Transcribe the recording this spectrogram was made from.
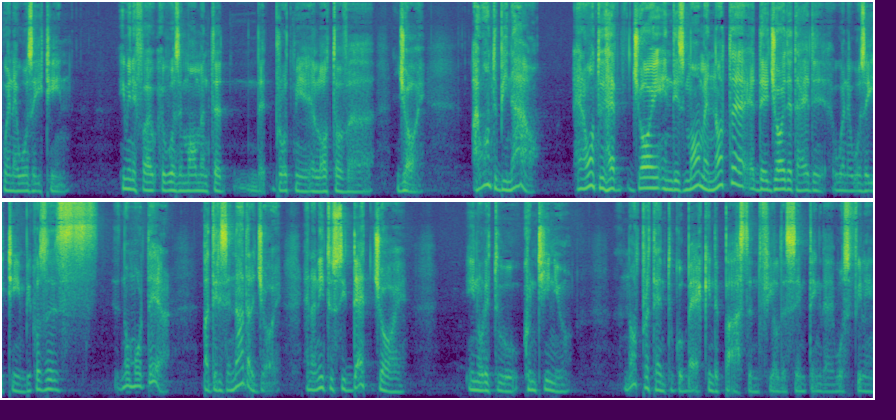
when I was 18, even if I, it was a moment that that brought me a lot of uh, joy. I want to be now. And I want to have joy in this moment, not uh, the joy that I had uh, when I was 18, because it's no more there. But there is another joy. And I need to see that joy in order to continue, not pretend to go back in the past and feel the same thing that I was feeling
